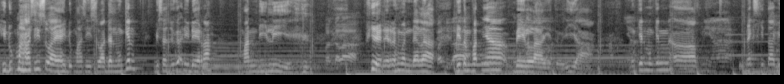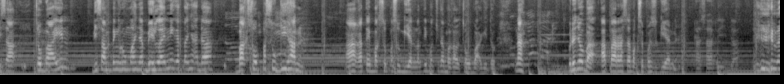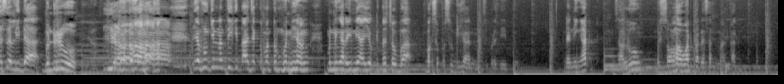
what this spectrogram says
hidup mahasiswa ya hidup mahasiswa dan mungkin bisa juga di daerah Mandili Mandala. Iya daerah Mandala di tempatnya Bella gitu. Iya. Mungkin mungkin eh, next kita bisa cobain di samping rumahnya Bella ini katanya ada bakso pesugihan. Ah katanya bakso pesugihan nanti kita bakal coba gitu. Nah udah nyoba apa rasa bakso pesugihannya? Rasa. Rasa lidah gondru. Iya. ya mungkin nanti kita ajak teman-teman yang mendengar ini ayo kita coba bakso pesugihan seperti itu. Dan ingat selalu bersolawat pada saat makan.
